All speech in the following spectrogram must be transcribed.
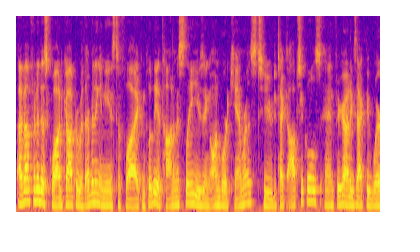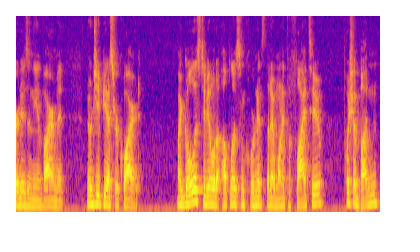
I've outfitted this quadcopter with everything it needs to fly completely autonomously using onboard cameras to detect obstacles and figure out exactly where it is in the environment. No GPS required. My goal is to be able to upload some coordinates that I want it to fly to, push a button,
